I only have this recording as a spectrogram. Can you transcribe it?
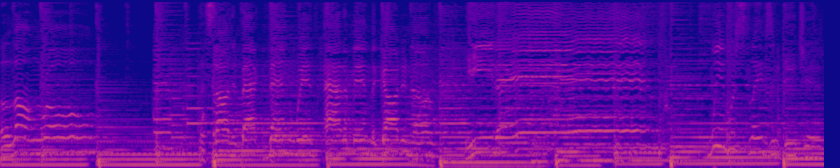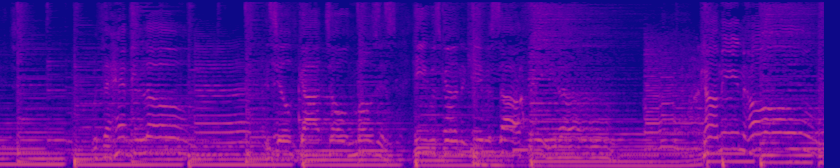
a long road that started back then with Adam in the Garden of Eden. We were slaves in Egypt with a heavy load until God told Moses he was gonna give us our freedom. Coming home.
